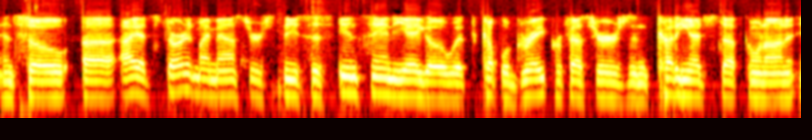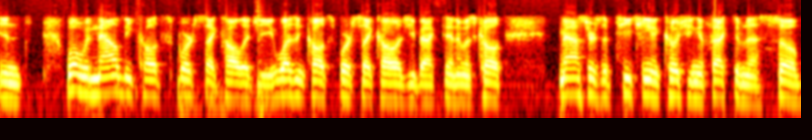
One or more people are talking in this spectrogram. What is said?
and so uh, I had started my master's thesis in San Diego with a couple of great professors and cutting edge stuff going on in what would now be called sports psychology. It wasn't called sports psychology back then. It was called Masters of Teaching and Coaching Effectiveness. So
